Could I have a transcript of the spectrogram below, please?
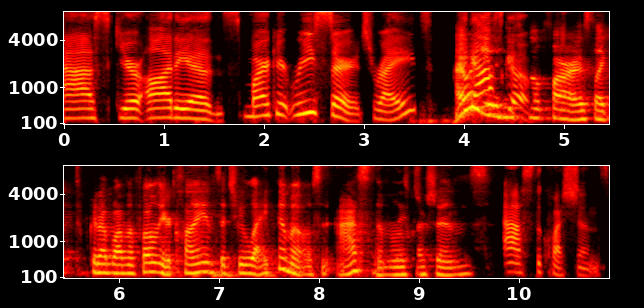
Ask your audience, market research, right? I would ask them. so far as like to put up on the phone your clients that you like the most and ask them those questions. ask the questions.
